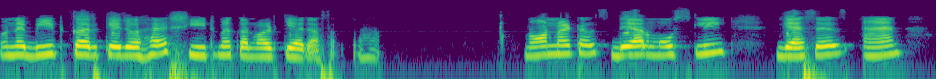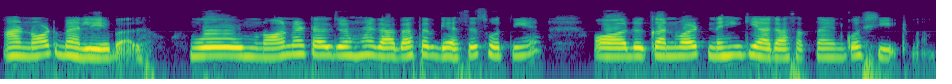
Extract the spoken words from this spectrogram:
उन्हें बीट करके जो है शीट में कन्वर्ट किया जा सकता है। Non metals they are mostly gases and are not malleable वो नॉन मेटल जो है, ज़्यादातर गैसेस होती हैं और कन्वर्ट नहीं किया जा सकता इनको शीट में।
